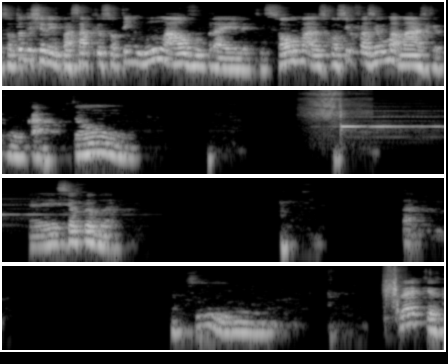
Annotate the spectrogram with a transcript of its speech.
só estou deixando ele passar porque eu só tenho um alvo para ele aqui. Só uma, eu consigo fazer uma mágica com o canal. Então. Esse é o problema. Aqui. Tracker.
